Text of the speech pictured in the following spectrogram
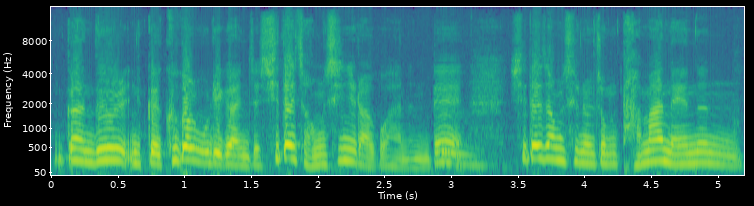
그러니까 늘, 그러니까 그걸 우리가 이제 시대 정신이라고 하는데, 시대 정신을 좀 담아내는,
